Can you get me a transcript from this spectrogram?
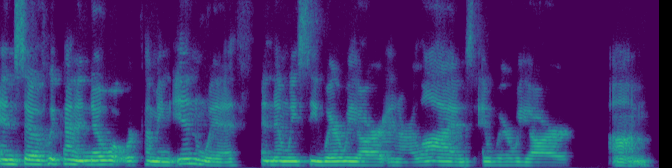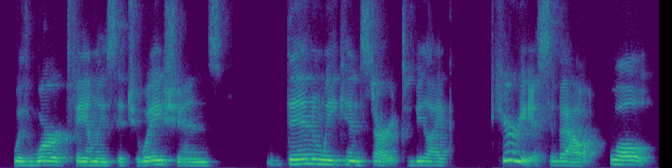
And so if we kind of know what we're coming in with, and then we see where we are in our lives and where we are um, with work, family situations, then we can start to be like curious about, well,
